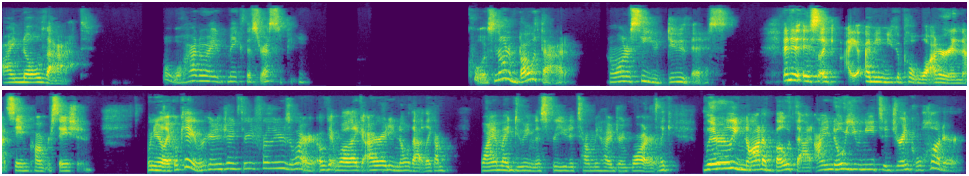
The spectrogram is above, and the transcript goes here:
I know that. Oh well, how do I make this recipe? Cool. It's not about that. I want to see you do this. And it- it's like I, I mean, you could put water in that same conversation. When you're like, okay, we're gonna drink three to four liters of water. Okay, well, like I already know that. Like, I'm why am I doing this for you to tell me how to drink water? Like, literally not about that. I know you need to drink water,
